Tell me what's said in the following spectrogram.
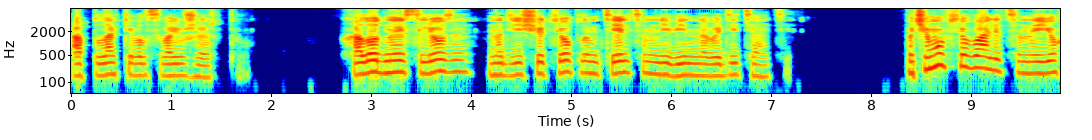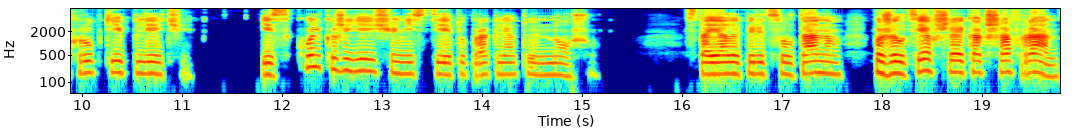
оплакивал свою жертву. Холодные слезы над еще теплым тельцем невинного дитяти. Почему все валится на ее хрупкие плечи? И сколько же ей еще нести эту проклятую ношу? Стояла перед султаном, пожелтевшая, как шафран,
